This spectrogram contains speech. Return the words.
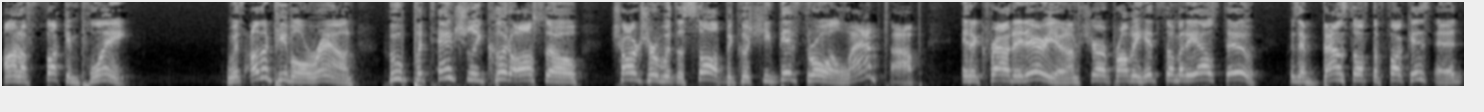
on a fucking plane with other people around who potentially could also charge her with assault because she did throw a laptop in a crowded area. And I'm sure it probably hit somebody else too because it bounced off the fuck his head.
